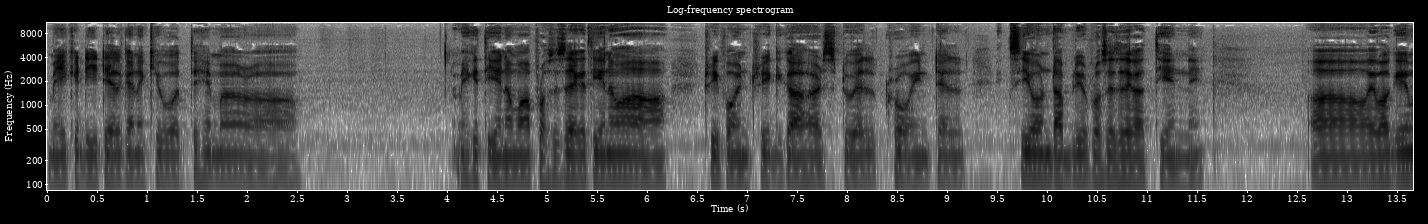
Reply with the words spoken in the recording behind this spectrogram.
මේක ඩීටේල් ගැන කිව්වොත් එහෙම මේක තියෙනවා ප්‍රොසෙස එක තියෙනවා 3.3 GHz 12 Crow Intel Xeon W processor එකක් තියෙන්නේ. ඒ වගේම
